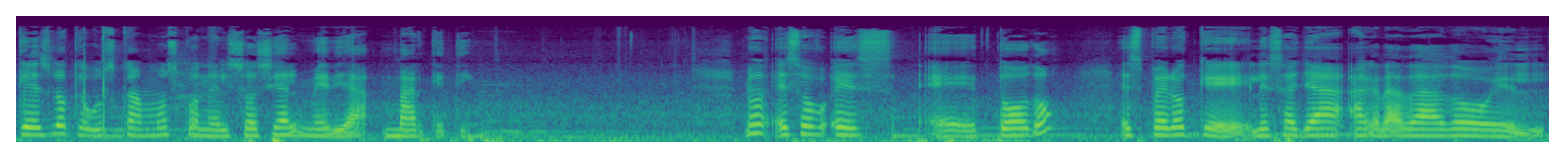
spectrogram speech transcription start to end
que es lo que buscamos con el social media marketing. No, eso es eh, todo. Espero que les haya agradado el,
